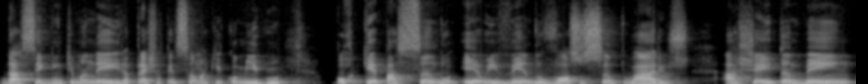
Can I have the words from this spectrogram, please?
da seguinte maneira: preste atenção aqui comigo. Porque passando eu e vendo vossos santuários, achei também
